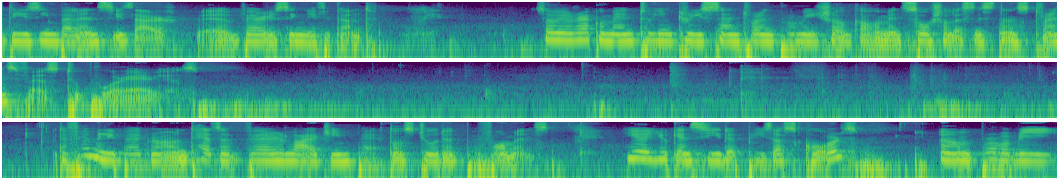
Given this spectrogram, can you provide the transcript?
these imbalances are uh, very significant. So we recommend to increase central and provincial government social assistance transfers to poor areas. The family background has a very large impact on student performance. Here you can see the PISA scores. Um, probably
